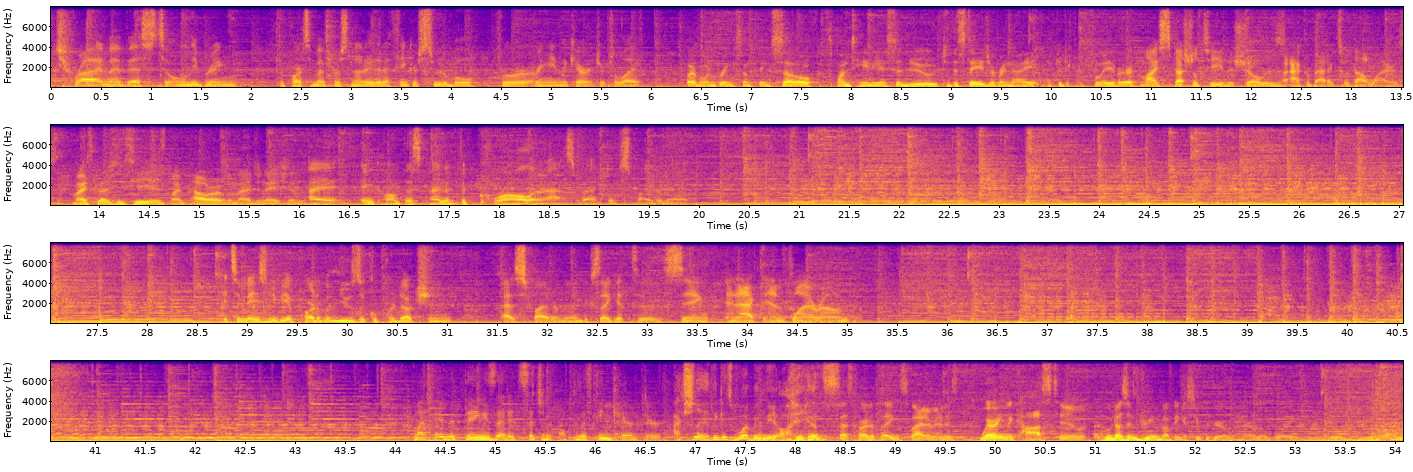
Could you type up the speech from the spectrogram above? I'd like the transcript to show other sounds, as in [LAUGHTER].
try my best to only bring the parts of my personality that I think are suitable for bringing the character to life. Everyone brings something so spontaneous and new to the stage every night, like a different flavor. My specialty in the show is acrobatics without wires. My specialty is my power of imagination. I encompass kind of the crawler aspect of Spider-Man. It's amazing to be a part of a musical production as Spider-Man because I get to sing and act and fly around. My favorite thing is that it's such an uplifting character. Actually, I think it's webbing the [LAUGHS] audience. Best part of playing Spider-Man is wearing the costume. Who doesn't dream about being a superhero when they're a little boy?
